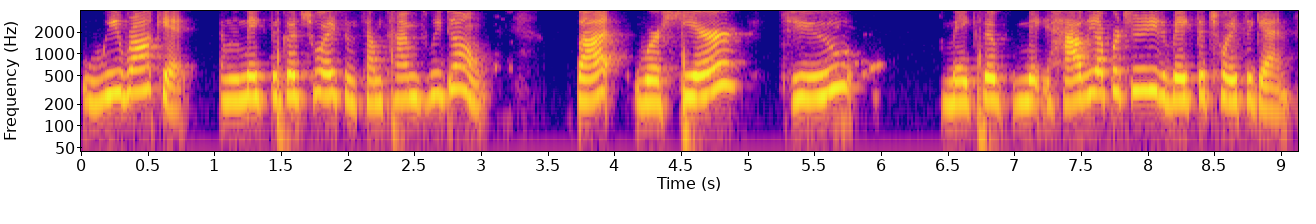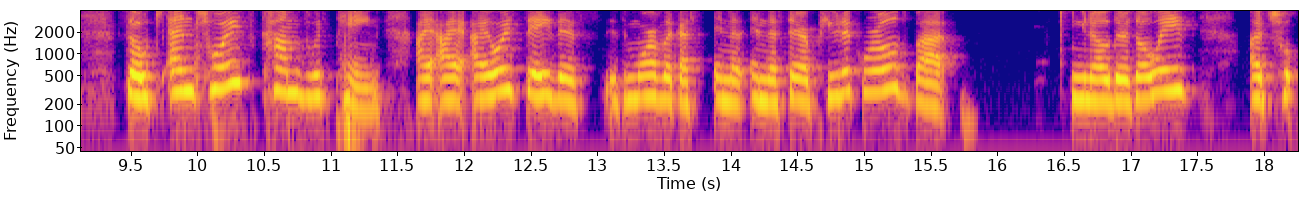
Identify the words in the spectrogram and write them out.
we rock it and we make the good choice and sometimes we don't. But we're here to make the make, have the opportunity to make the choice again. So and choice comes with pain. I i, I always say this it's more of like a in, in the therapeutic world but you know there's always a cho-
